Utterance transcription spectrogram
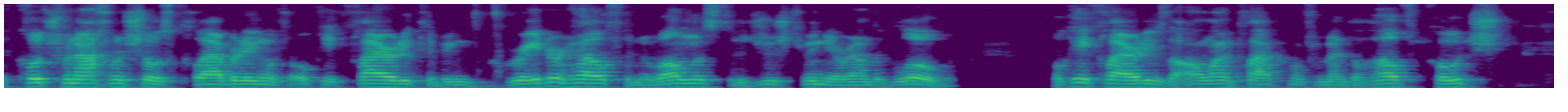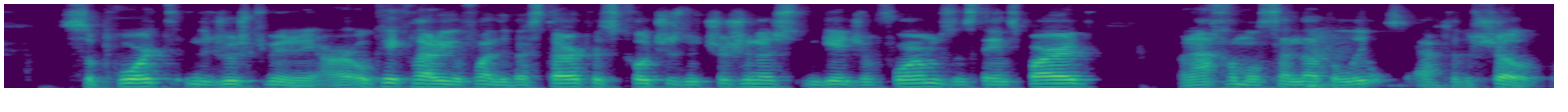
The Coach Menachem Show is collaborating with OK Clarity to bring greater health and wellness to the Jewish community around the globe. OK Clarity is the online platform for mental health coach support in the Jewish community. Our OK Clarity, you'll find the best therapists, coaches, nutritionists, engage in forums, and stay inspired. Menachem will send out the links after the show.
